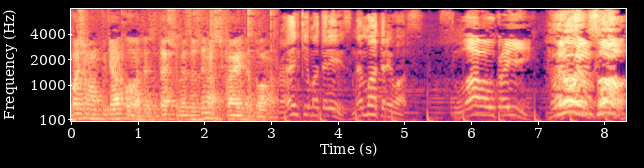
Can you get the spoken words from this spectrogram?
Хочемо вам подякувати за те, що ви завжди нас чекаєте вдома. Дорогенькі матері, з матері вас! Слава Україні! Героям слава!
